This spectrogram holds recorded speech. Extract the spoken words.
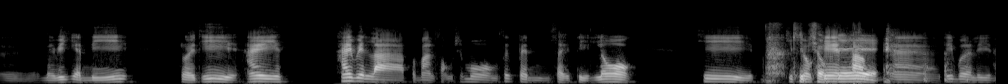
เอ่อใน weekend นี้ โดยที่ให้ ให้เวลาประมาณสองชั่วโมง ซึ่งเป็นสถิติโลกที่คิปโชเก้ Kipchoge ทำอ่าที่เบอร์ลิน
